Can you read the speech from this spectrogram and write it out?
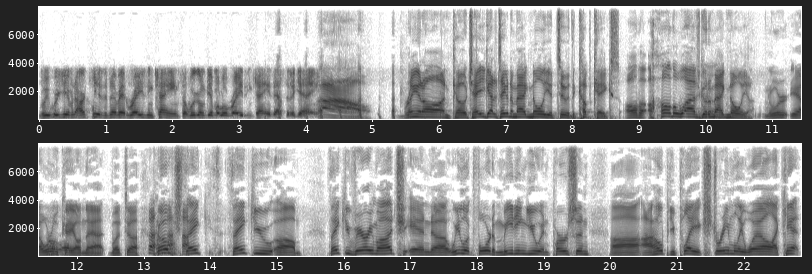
we were giving our kids have never had Raising Cane's, so we're gonna give them a little Raising Cane's after the game. Wow. Bring it on, coach. Hey, you got to take him to Magnolia too. The cupcakes. All the all the wives go to Magnolia. We're yeah, we're okay on that. But uh, coach, thank thank you, um, thank you very much, and uh, we look forward to meeting you in person. Uh, I hope you play extremely well. I can't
